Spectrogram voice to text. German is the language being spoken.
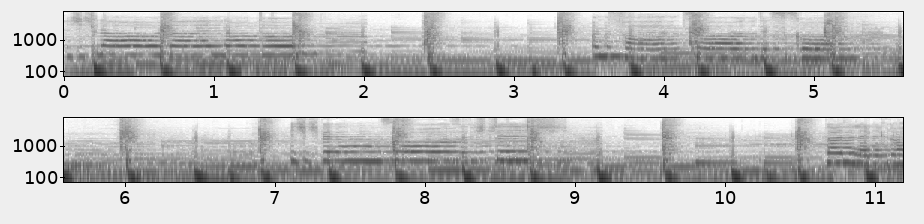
Ich klau dein Auto und fahr zur Disco. Ich bin so süchtig, dein Lenkrad.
